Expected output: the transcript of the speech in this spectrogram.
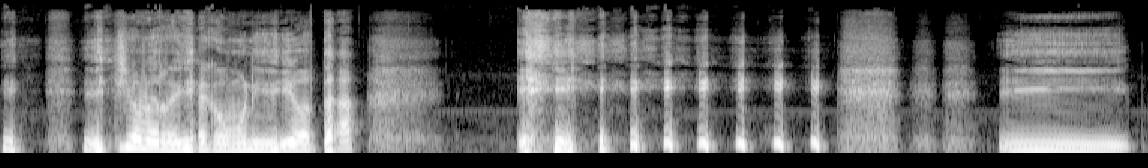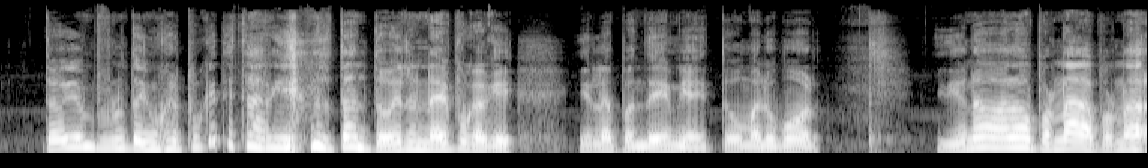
Y yo me reía como un idiota. Y, todavía me pregunta mi mujer, ¿por qué te estás riendo tanto? Era una época que era la pandemia y todo mal humor. Y digo, no, no, por nada, por nada.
